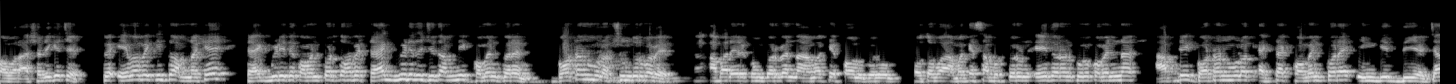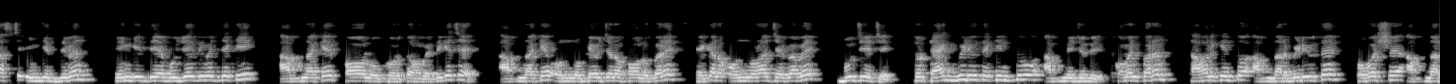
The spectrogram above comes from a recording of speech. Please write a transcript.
পাওয়ার আশা রেখেছে। তো এভাবে কিন্তু আপনাকে ট্যাগ ভিডিওতে কমেন্ট করতে হবে। ট্যাগ ভিডিওতে যদি আপনি কমেন্ট করেন। গঠনমূলক সুন্দরভাবে আবার এরকম করবেন না, আমাকে ফলো করুন অথবা আমাকে সাপোর্ট করুন, এই ধরনের কোনো কমেন্ট না। আপনি গঠনমূলক একটা কমেন্ট করে ইঙ্গিত দিয়ে জাস্ট ইঙ্গিত দিবেন। ইঙ্গিত দিয়ে বুঝিয়ে দিবেন যে কি, আপনাকে ফলো করতে হবে, ঠিক আছে? আপনাকে অন্য কেউ যেন ফলো করে, এখানে অন্যরা যেভাবে বুঝিয়েছে। তো ট্যাগ ভিডিওতে কিন্তু আপনি যদি কমেন্ট করেন, তাহলে কিন্তু আপনার ভিডিওতে অবশ্যই আপনার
